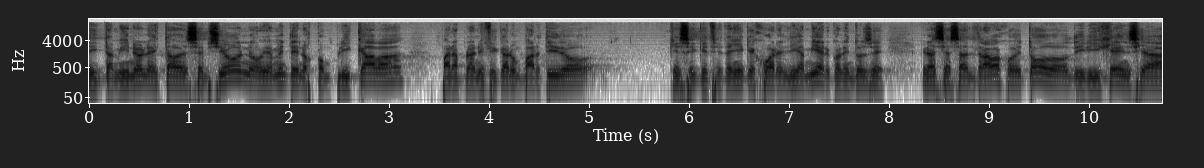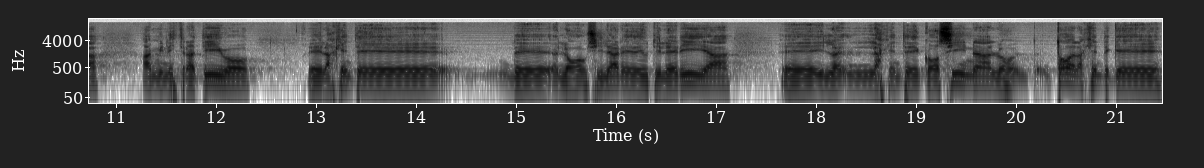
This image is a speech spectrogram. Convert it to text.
dictaminó el estado de excepción, obviamente nos complicaba para planificar un partido que se, que se tenía que jugar el día miércoles. Entonces, gracias al trabajo de todos, dirigencia, administrativo, eh, la gente de los auxiliares de utilería, eh, la, gente de cocina, toda la gente que,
